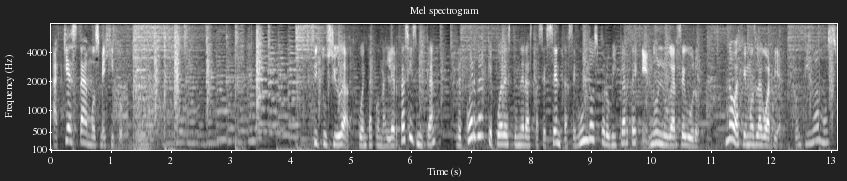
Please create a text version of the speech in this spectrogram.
Aquí estamos, México. Si tu ciudad cuenta con alerta sísmica, recuerda que puedes tener hasta 60 segundos para ubicarte en un lugar seguro. No bajemos la guardia. Continuamos.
